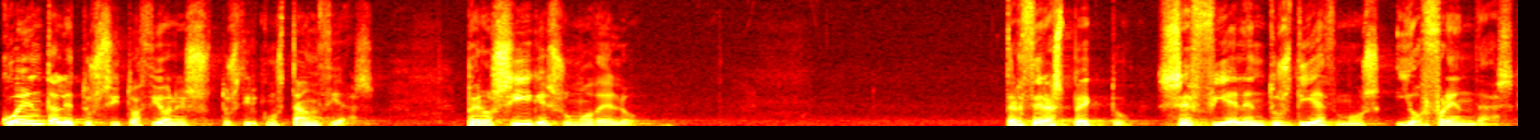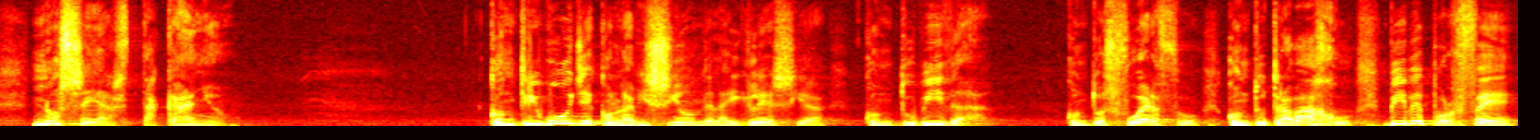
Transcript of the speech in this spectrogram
cuéntale tus situaciones, tus circunstancias, pero sigue su modelo. Tercer aspecto, sé fiel en tus diezmos y ofrendas. No seas tacaño. Contribuye con la visión de la iglesia, con tu vida, con tu esfuerzo, con tu trabajo. Vive por fe,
